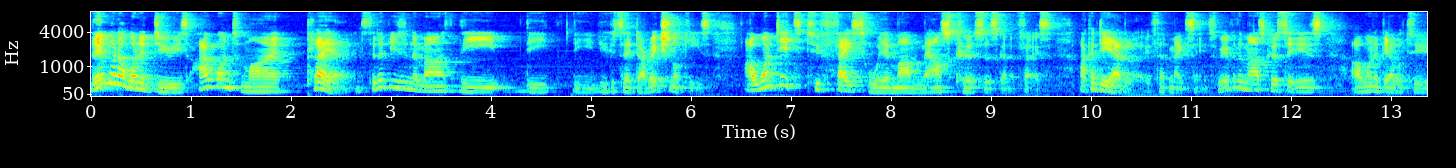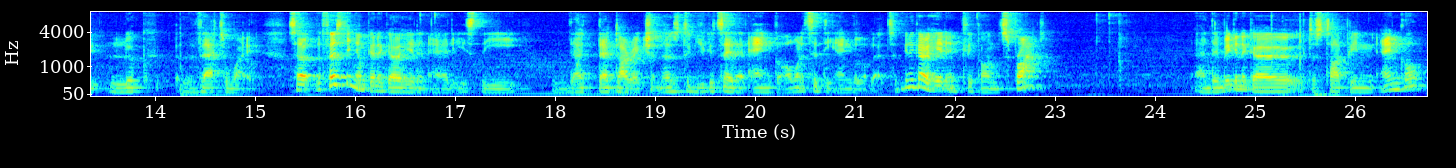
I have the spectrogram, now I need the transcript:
Then what I want to do is I want my player, instead of using the mouse, the, the, the, you could say directional keys, I want it to face where my mouse cursor is going to face, like a Diablo, if that makes sense. Wherever the mouse cursor is, I want to be able to look that way. So the first thing I'm going to go ahead and add is the that, that direction. Those two, you could say that angle. I want to set the angle of that. So I'm going to go ahead and click on sprite. And then we're going to go, just type in angle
